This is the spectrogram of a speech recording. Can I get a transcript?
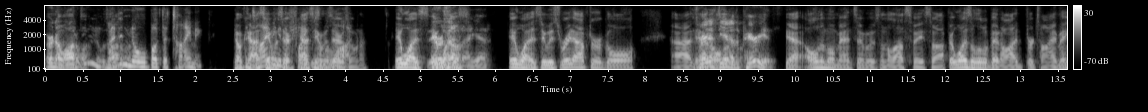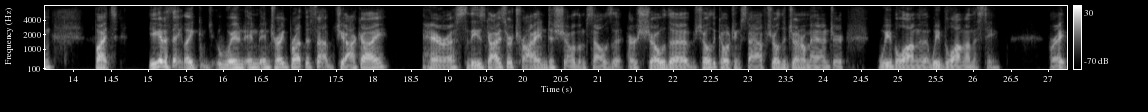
Or no, I Ottawa. It didn't, was I didn't know about the timing. No, The Kassian timing was of the there. fight was Kassian was little odd. Arizona. It was it Arizona, was yeah. it was. It was right after a goal. Uh It's right at the end of the period. yeah, all the momentum was on the last face off. It was a little bit odd for timing, but you got to think like when and, and Treg brought this up, Xhekaj, Harris, these guys are trying to show themselves that or show the show the coaching staff, show the general manager, we belong that we belong on this team, right?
